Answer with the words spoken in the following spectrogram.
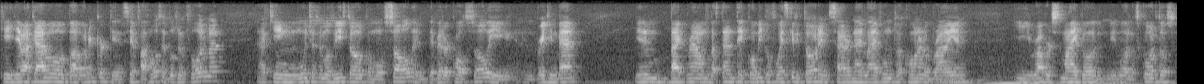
que lleva a cabo Bob Odenkirk, que se fajó, se puso en forma, a quien muchos hemos visto como Saul en The Better Call Saul y en Breaking Bad. Tiene un background bastante cómico, fue escritor en Saturday Night Live junto a Conan O'Brien y Robert Smigel, el mismo de los cortos.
